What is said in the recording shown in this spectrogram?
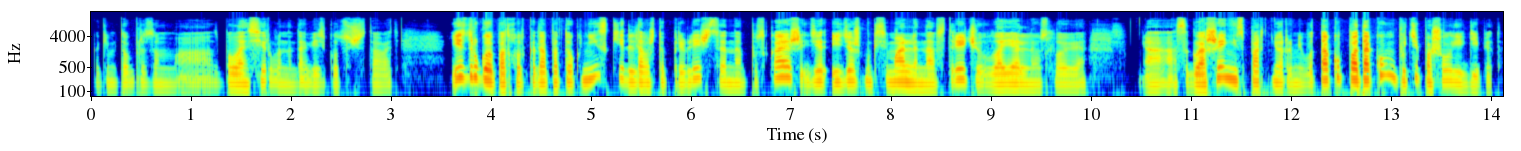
каким-то образом а, сбалансированно да, весь год существовать. Есть другой подход, когда поток низкий, для того, чтобы привлечь цены, опускаешь, идешь максимально навстречу в лояльные условия а, соглашений с партнерами. Вот так, по такому пути пошел Египет.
